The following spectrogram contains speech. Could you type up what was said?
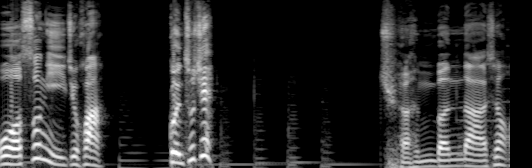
我送你一句话。”滚出去！全班大笑。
